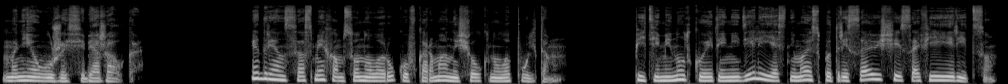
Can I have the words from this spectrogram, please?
Мне уже себя жалко. Эдриан со смехом сунула руку в карман и щелкнула пультом. Пятиминутку этой недели я снимаю с потрясающей Софией Рицу.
